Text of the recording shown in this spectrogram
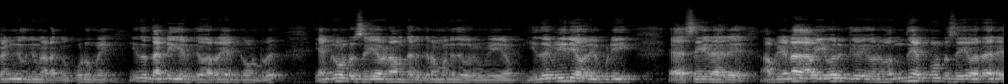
பெண்களுக்கு நடக்கும் கொடுமை. இதை தட்டி இருக்க வர என்கவுண்டரு என்கவுண்டர் செய்ய விடாமல் தடுக்கிற மனித உரிமையும். இதை மீறி அவர் எப்படி செய்கிறாரு அப்படின்னா அவர் இவருக்கு இவர் வந்து என்கவுண்டர் செய்ய வர்றாரு.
